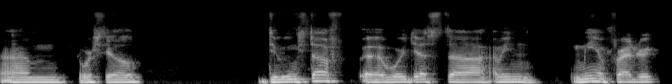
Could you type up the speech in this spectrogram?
Um, we're still doing stuff. Uh, we're just, uh, I mean, me and Fredrik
